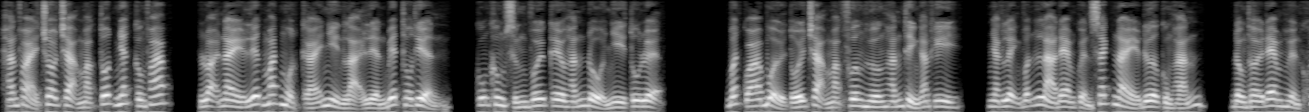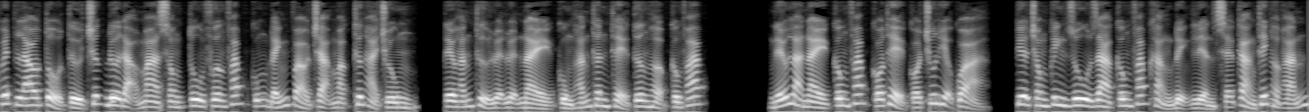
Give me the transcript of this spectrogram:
Hắn phải cho chạm mặc tốt nhất công pháp, loại này liếc mắt một cái nhìn lại liền biết thô thiển, cũng không xứng với kêu hắn đổ nhi tu luyện. Bất quá buổi tối chạm mặc phương hướng hắn thỉnh ăn khi, nhạc lệnh vẫn là đem quyển sách này đưa cùng hắn, đồng thời đem huyền khuyết lao tổ từ trước đưa đạo ma song tu phương pháp cũng đánh vào chạm mặc thức hải trung, kêu hắn thử luyện luyện này cùng hắn thân thể tương hợp công pháp. Nếu là này công pháp có thể có chút hiệu quả, kia trong kinh du ra công pháp khẳng định liền sẽ càng thích hợp hắn,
